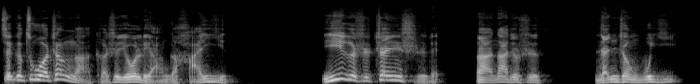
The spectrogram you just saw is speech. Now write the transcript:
这个作证啊，可是有两个含义，一个是真实的啊，那就是人证无疑；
